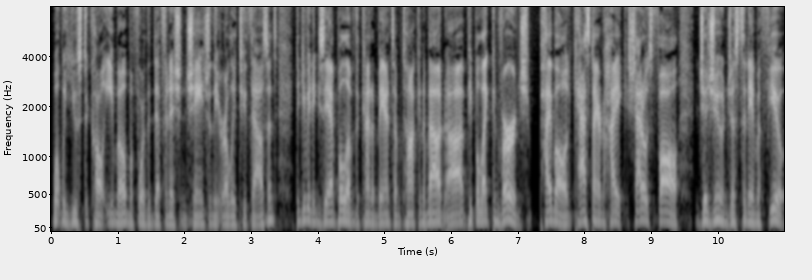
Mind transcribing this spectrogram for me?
what we used to call emo before the definition changed in the early 2000s. To give you an example of the kind of bands I'm talking about, uh, people like Converge, Piebald, Cast Iron Hike, Shadows Fall, Jejune, just to name a few.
